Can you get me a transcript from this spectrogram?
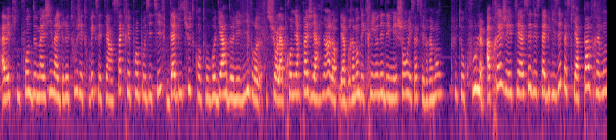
avec une pointe de magie malgré tout. J'ai trouvé que c'était un sacré point positif. D'habitude, quand on regarde les livres, sur la première page, il n'y a rien. Alors, il y a vraiment des crayonnés des méchants et ça, c'est vraiment plutôt cool. Après j'ai été assez déstabilisée parce qu'il n'y a pas vraiment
